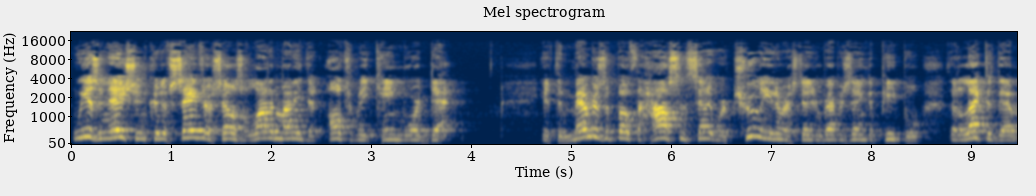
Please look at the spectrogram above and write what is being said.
We as a nation could have saved ourselves a lot of money that ultimately came more debt. If the members of both the House and Senate were truly interested in representing the people that elected them,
